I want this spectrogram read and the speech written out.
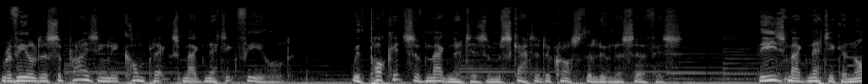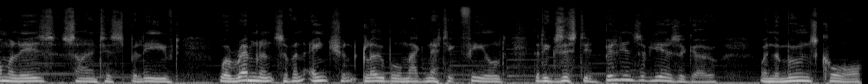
revealed a surprisingly complex magnetic field, with pockets of magnetism scattered across the lunar surface. These magnetic anomalies, scientists believed, were remnants of an ancient global magnetic field that existed billions of years ago when the Moon's core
